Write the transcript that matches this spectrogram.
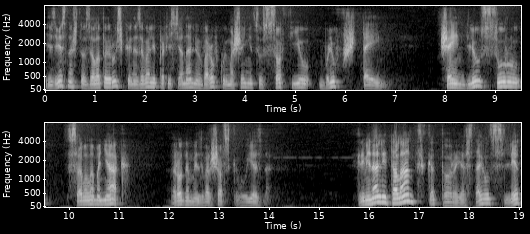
Известно, что «золотой ручкой» называли профессиональную воровку и мошенницу Софью Блюфштейн, Шейндлю Суру Саволоманиак, родом из Варшавского уезда. Криминальный талант, который оставил след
